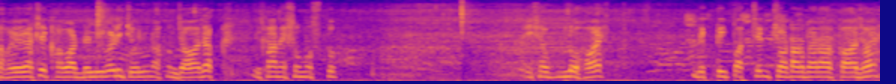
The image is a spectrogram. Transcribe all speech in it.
তো হয়ে গেছে, খাবার ডেলিভারি চলুন এখন যাওয়া যাক, এখানে সমস্ত এইসবগুলো হয়, দেখতেই পাচ্ছেন চটার বেড়ার কাজ হয়।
